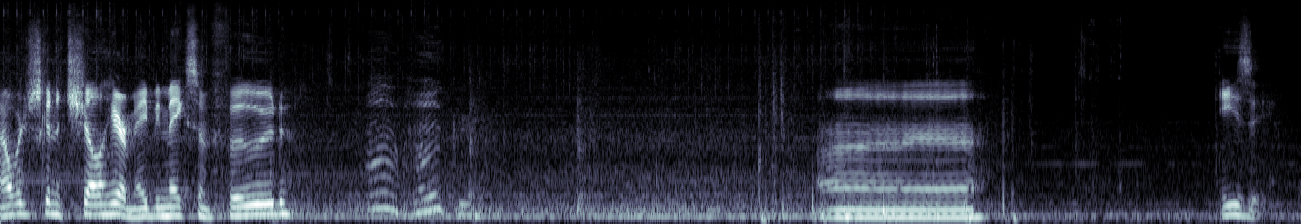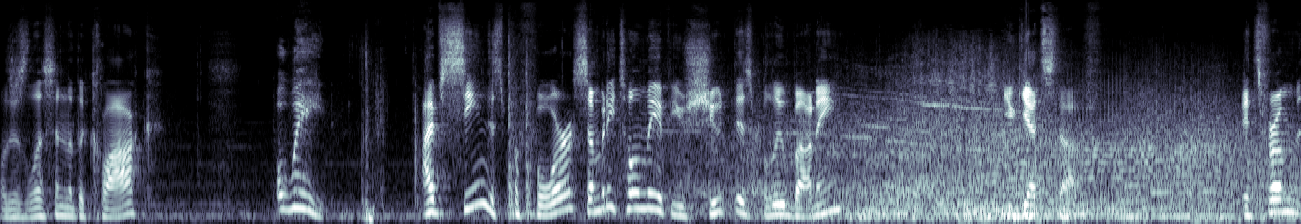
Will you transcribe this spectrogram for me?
Now we're just gonna chill here. Maybe make some food. Uh, easy. We'll just listen to the clock. Oh wait, I've seen this before. Somebody told me if you shoot this blue bunny, you get stuff. It's from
